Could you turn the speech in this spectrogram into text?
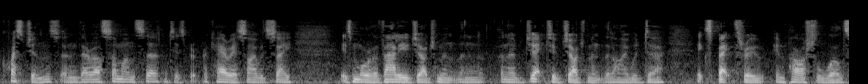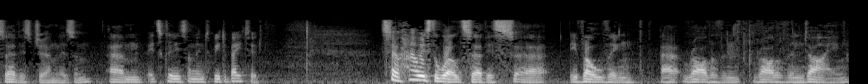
questions and there are some uncertainties, but precarious, I would say, is more of a value judgment than an objective judgment that I would uh, expect through impartial World Service journalism. Um, it's clearly something to be debated. So, how is the World Service uh, evolving uh, rather, than, rather than dying?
